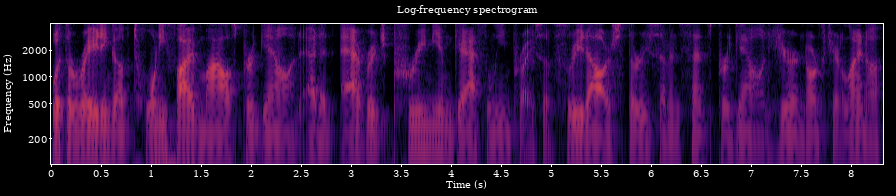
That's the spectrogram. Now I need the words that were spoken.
with a rating of 25 miles per gallon at an average premium gasoline price of $3.37 per gallon here in North Carolina,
